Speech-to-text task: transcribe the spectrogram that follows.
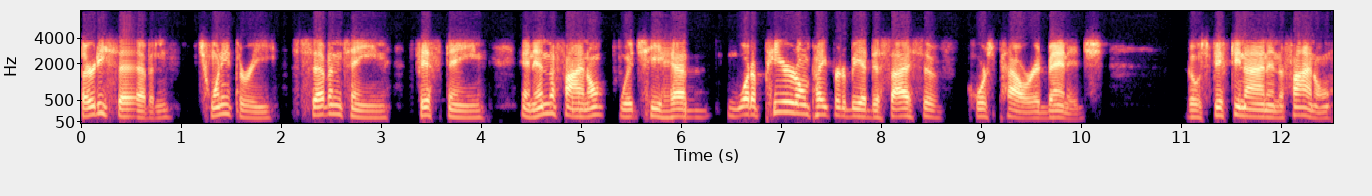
37, 23, 17, 15, and in the final, which he had what appeared on paper to be a decisive horsepower advantage, goes 59 in the final,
